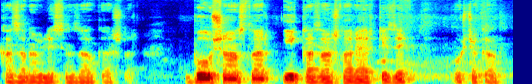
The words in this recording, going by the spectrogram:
kazanabilirsiniz arkadaşlar. Bol şanslar, iyi kazançlar herkese. Hoşçakalın.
